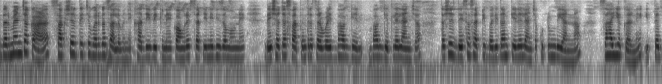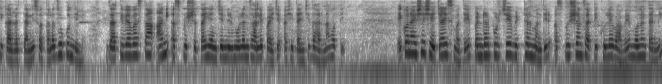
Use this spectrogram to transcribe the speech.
दरम्यानच्या काळात साक्षरतेचे वर्ग चालवणे खादी विकणे काँग्रेससाठी निधी जमवणे देशाच्या स्वातंत्र्य चळवळीत भाग घे भाग घेतलेल्यांच्या तसेच देशासाठी बलिदान केलेल्यांच्या कुटुंबियांना सहाय्य करणे इत्यादी कार्यात त्यांनी स्वतःला झोकून दिले. जातीव्यवस्था आणि अस्पृश्यता यांचे निर्मूलन झाले पाहिजे अशी त्यांची धारणा होती. एकोणीसशे शेहेचाळीसमध्ये पंढरपूरचे विठ्ठल मंदिर अस्पृश्यांसाठी खुले व्हावे म्हणून त्यांनी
